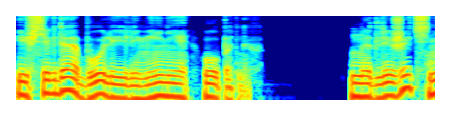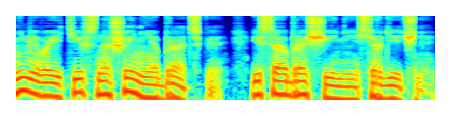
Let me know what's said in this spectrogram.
и всегда более или менее опытных. Надлежит с ними войти в сношение братское и сообращение сердечное,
